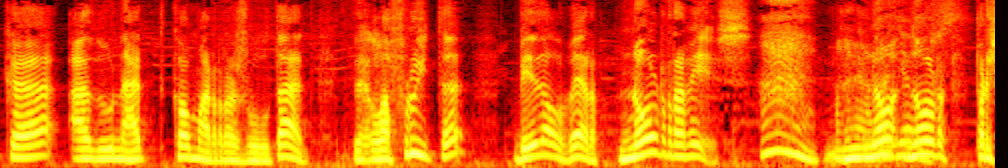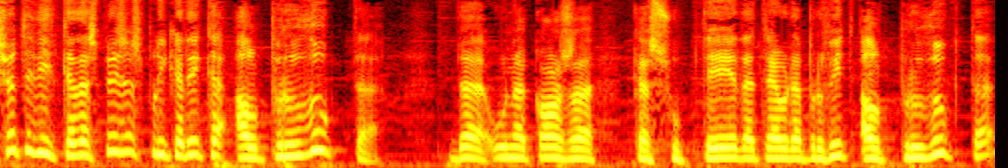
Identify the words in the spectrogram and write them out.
que ha donat com a resultat. La fruita ve del verb, no al revés. Ah, no, no, per això t'he dit que després explicaré que el producte d'una cosa que s'obté de treure profit, el producte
